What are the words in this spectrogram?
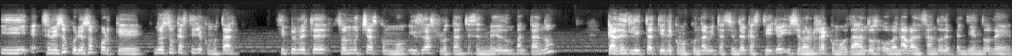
Y eh, se me hizo curioso porque no es un castillo como tal, simplemente son muchas como islas flotantes en medio de un pantano. Cada islita tiene como que una habitación del castillo y se van reacomodando o van avanzando dependiendo de,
